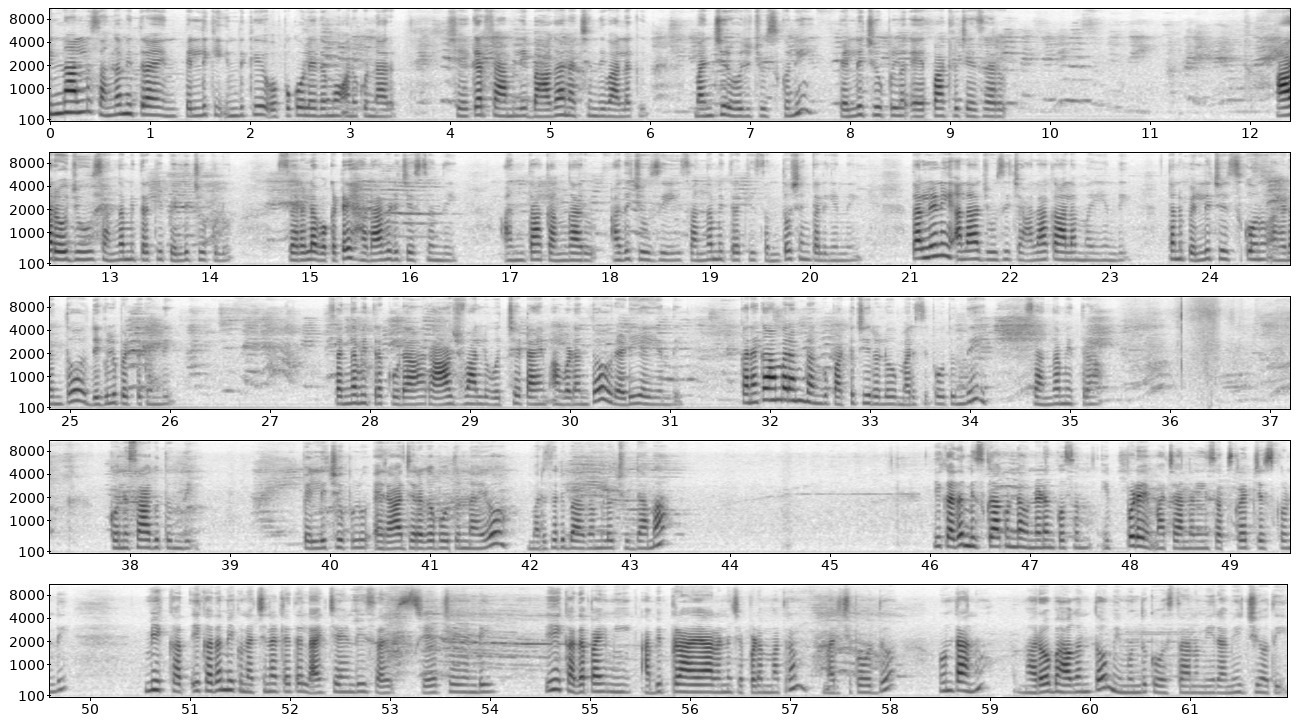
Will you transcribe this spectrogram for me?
ఇన్నాళ్ళు సంఘమిత్ర పెళ్ళికి ఇందుకే ఒప్పుకోలేదేమో అనుకున్నారు. శేఖర్ ఫ్యామిలీ బాగా నచ్చింది వాళ్ళకి. మంచి రోజు చూసుకొని పెళ్ళి చూపులు ఏర్పాట్లు చేశారు. ఆ రోజు సంఘమిత్రకి పెళ్ళి చూపులు. సరళ ఒకటే హడావిడి చేస్తుంది. అంతా కంగారు. అది చూసి సంఘమిత్రకి సంతోషం కలిగింది. తల్లిని అలా చూసి చాలా కాలం అయ్యింది. తను పెళ్ళి చేసుకోను అనడంతో దిగులు పెట్టుకుంది. సంఘమిత్ర కూడా రాజ్ వాళ్ళు వచ్చే టైం అవ్వడంతో రెడీ అయ్యింది. కనకాంబరం రంగు పట్టు చీరలో మరిసిపోతుంది సంఘమిత్ర. కొనసాగుతుంది. పెళ్ళి చూపులు ఎలా జరగబోతున్నాయో మరుసటి భాగంలో చూద్దామా? ఈ కథ మిస్ కాకుండా ఉండడం కోసం ఇప్పుడే మా ఛానల్ని సబ్స్క్రైబ్ చేసుకోండి. మీ కథ ఈ కథ మీకు నచ్చినట్లయితే లైక్ చేయండి షేర్ చేయండి. ఈ కథపై మీ అభిప్రాయాలను చెప్పడం మాత్రం మర్చిపోవద్దు. ఉంటాను. మరో భాగంతో మీ ముందుకు వస్తాను మీ రమేష్ జ్యోతి.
